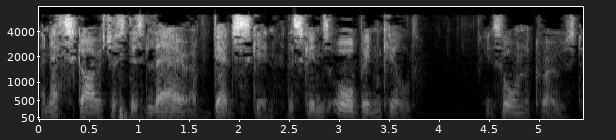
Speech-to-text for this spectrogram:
An eschar is just this layer of dead skin. The skin's all been killed. It's all necrosed.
